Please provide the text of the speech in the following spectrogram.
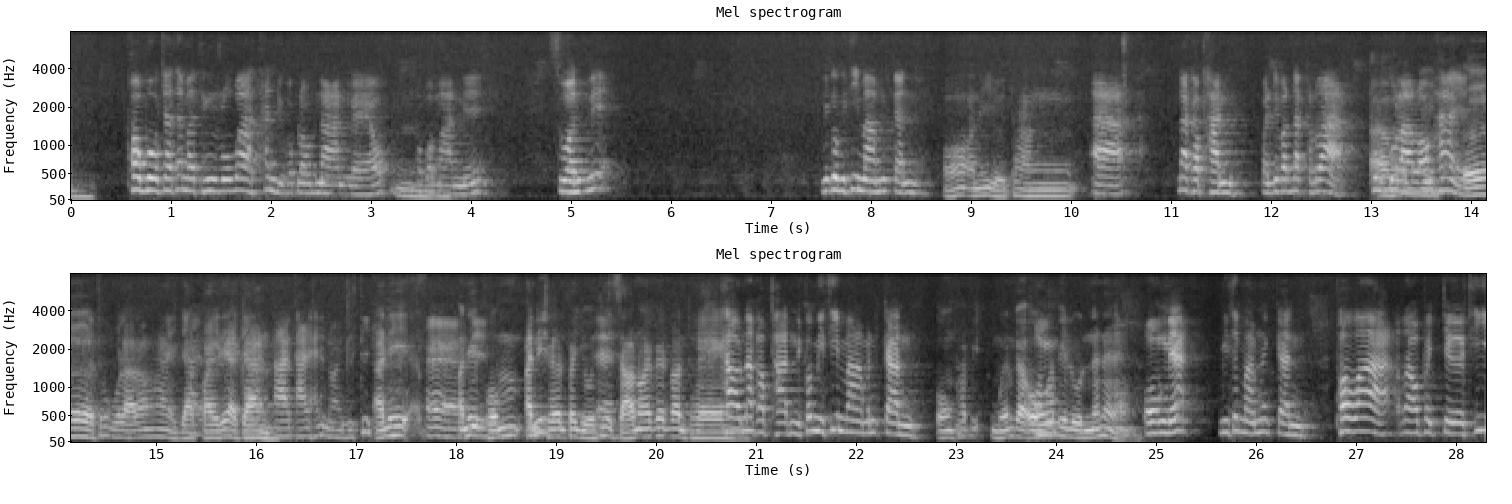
มพอบูชาท่านมาถึงรู้ว่าท่านอยู่กับเรานานแล้วอืมก็ประมาณนี้ ส่วนนี้นี่ก็มีที่มาเหมือนกัน อ๋อ อันนี้อยู่ทาง อ่านาคพันธ์ปฏิวัตินักราชทุ่งกุลาร้องไห้ เออ ทุ่งกุลาร้องไห้ อยากไปด้วยอาจารย์ถ่ายถ่ายให้หน่อยดิที่ อันนี้เอออัอันนี้ผมอัอันญนี้เชิญไปอยู่ที่เออสาวน้อยเพชรบ้านแพงข้าวนาคพันธ์ก็มีที่มาเหมือนกัน องค์พระพิเหมือนกับองค์องค์พระพิรุณนั่นแหละองค์เนี้ย มีที่มาเหมือนกัน เพราะว่าเราไปเจอที่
